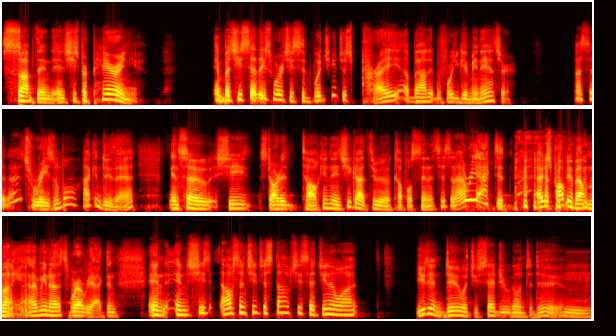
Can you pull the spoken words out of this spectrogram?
something and she's preparing you. And but she said these words. She said, Would you just pray about it before you give me an answer? I said, That's reasonable. I can do that. And so she started talking and she got through a couple sentences and I reacted. it was probably about money. I mean, that's where I reacted. And and and she's all of a sudden she just stopped. She said, You know what? You didn't do what you said you were going to do. Hmm.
